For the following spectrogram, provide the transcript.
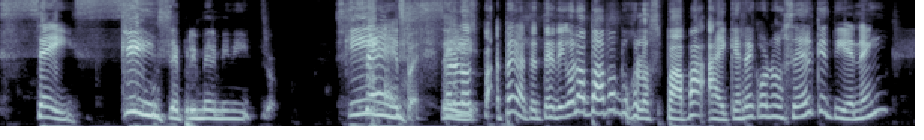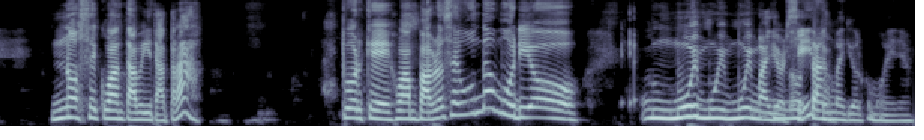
Seis. 15 primer ministro. Seis. Pero los, espérate, te digo los papas porque los papas hay que reconocer que tienen no sé cuánta vida atrás. Porque Juan Pablo II murió muy, muy, muy mayorcito. No tan mayor como ella.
